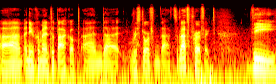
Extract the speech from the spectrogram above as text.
um, an incremental backup and uh, restore from that. So that's perfect. The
